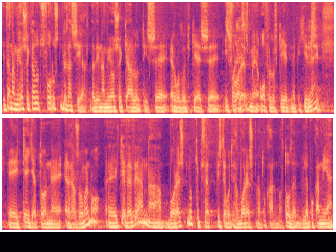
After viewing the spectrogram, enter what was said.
ήταν να μειώσω και άλλο τους φόρους στην εργασία. Δηλαδή να μειώσω και άλλο τις εργοδοτικές εισφορές με όφελος και για την επιχείρηση ε, και για τον ε, εργαζόμενο ε, και βέβαια να μπορέσουμε, και πιθε- πιστεύω ότι θα μπορέσουμε να το κάνουμε αυτό, δεν βλέπω καμία,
